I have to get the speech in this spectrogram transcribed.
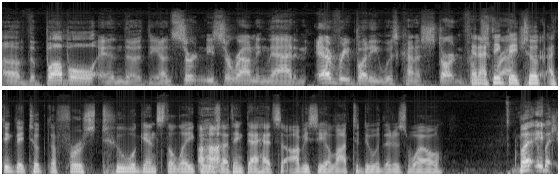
of the bubble and the the uncertainty surrounding that, and everybody was kind of starting from. and I think they took there. I think they took the first two against the Lakers. Uh-huh. I think that had obviously a lot to do with it as well. But, it- but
